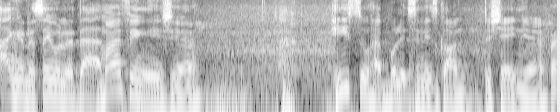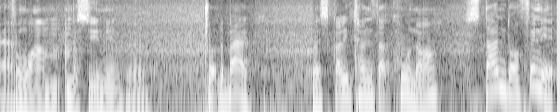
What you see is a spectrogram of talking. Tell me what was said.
I ain't gonna say all of that. My thing is, yeah, he still had bullets in his gun, Dushane, yeah, Yeah. from what I'm, I'm assuming. Drop the bag. When Sully turns that corner, stand off, innit?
